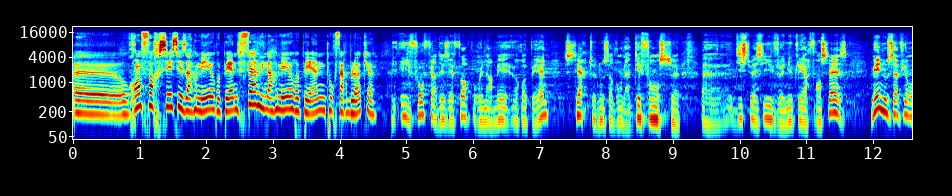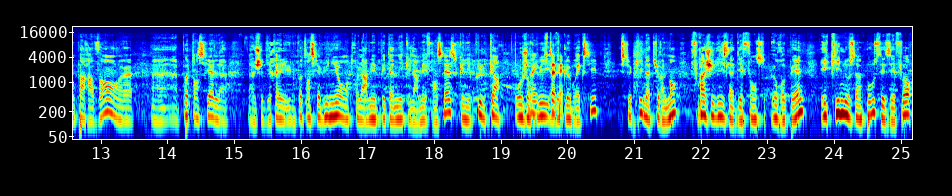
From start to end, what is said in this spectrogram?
euh, renforcer ces armées européennes, faire une armée européenne pour faire bloc? Il faut faire des efforts pour une armée européenne. Certes, nous avons la défense euh, dissuasive nucléaire française, mais nous avions auparavant euh, un, un potentiel, euh, je dirais, une potentielle union entre l'armée britannique et l'armée française, ce qui n'est plus le cas aujourd'hui Oui, avec fait. le Brexit, ce qui naturellement fragilise la défense européenne et qui nous impose des efforts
